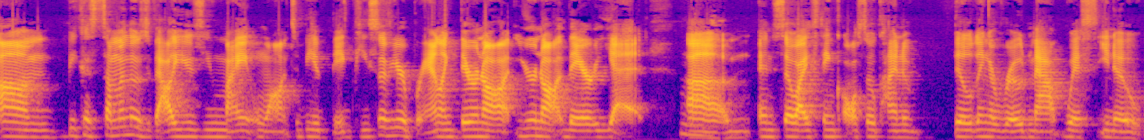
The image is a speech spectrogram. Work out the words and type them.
um, because some of those values you might want to be a big piece of your brand like they're not you're not there yet mm-hmm. um, and so i think also kind of building a roadmap with you know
